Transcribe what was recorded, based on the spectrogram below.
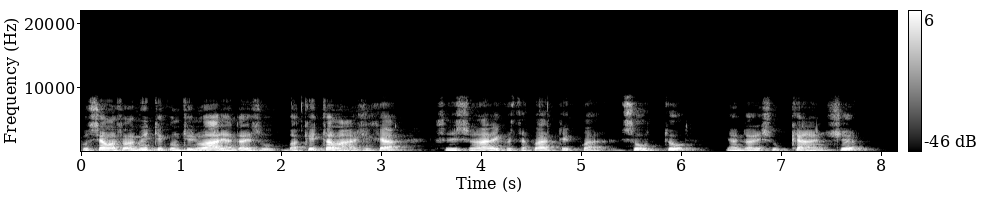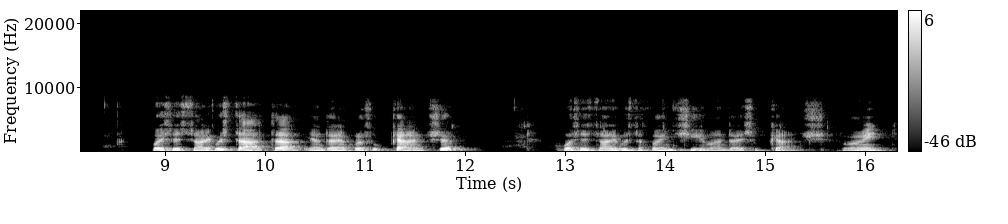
possiamo solamente continuare ad andare su bacchetta magica, selezionare questa parte qua sotto e andare su canch, poi selezionare quest'altra e andare ancora su canch, poi selezionare questa qua in cima e andare su canch nuovamente.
